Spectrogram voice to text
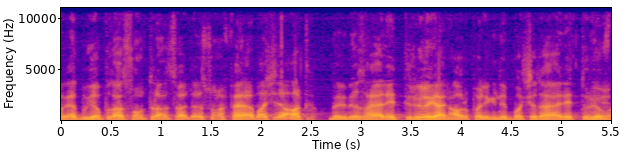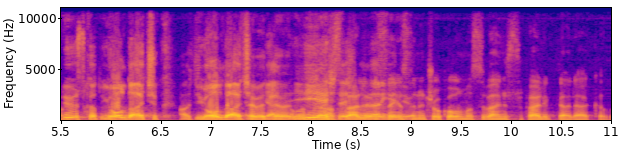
Fakat bu yapılan son transferlerden sonra Fenerbahçe de artık böyle biraz hayal ettiriyor yani Avrupa Ligi'nde başarı hayal ettiriyor. Yüzde yüz katı. Yol da açık. Açık. Yol da açık Evet, yani. evet. İyi eşleşmeler geliyor. sayısının çok olması bence Süper Lig'le alakalı.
